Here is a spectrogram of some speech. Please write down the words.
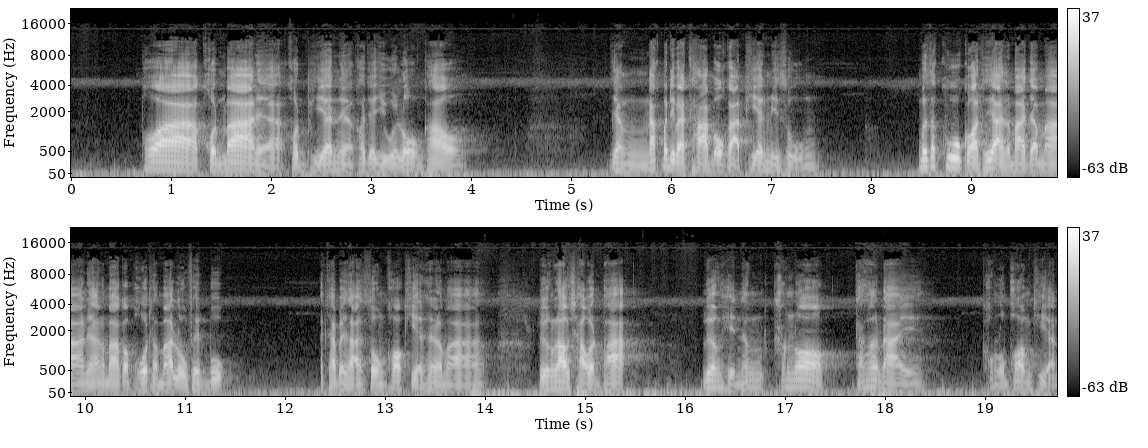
ำเพราะว่าคนบ้าเนี่ย คนเพี้ยนเนี่ยเขาจะอยู่ในโลกของเขาอย่างนักปฏิบัติธรรมโอกาสเพี้ยนมีสูง เมื่อสักครู่ก่อนที่อาตมาจะมาเนี่ยอาตมาก็โพสธรรมะลงเฟซบุ๊กอาจารย์ไปสารส่งข้อเขียนให้อาตมา เรื่องเล่าเช้าวันพระ เรื่องเห็นทั้งข้างนอก ทั้งข้างใน ของหลวงพ่อเขียน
